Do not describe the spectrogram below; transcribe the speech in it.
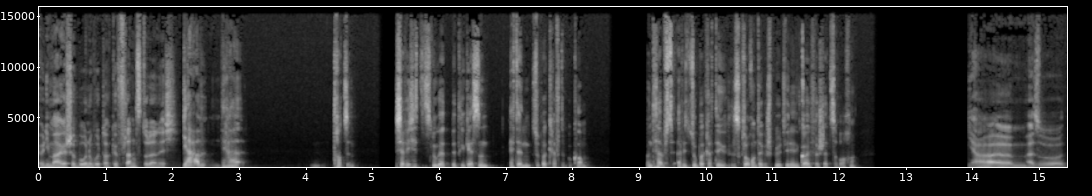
Aber die magische Bohne wurde doch gepflanzt, oder nicht? Ja, aber, ja, trotzdem. Ich habe ich hätte das Nougat-Bit gegessen und hätte dann Superkräfte bekommen. Und jetzt habe ich, Superkräfte das Klo runtergespült, wie den Goldfisch letzte Woche. Ja, ähm, also,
